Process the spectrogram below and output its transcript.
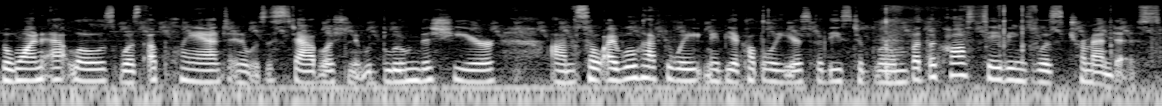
the one at Lowe's was a plant and it was established and it would bloom this year. Um, so I will have to wait maybe a couple of years for these to bloom, but the cost savings was tremendous.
